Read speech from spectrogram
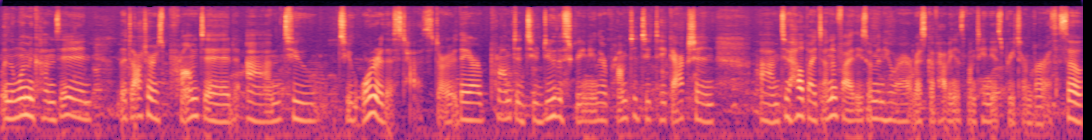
when the woman comes in, the doctor is prompted um, to, to order this test or they are prompted to do the screening, they're prompted to take action um, to help identify these women who are at risk of having a spontaneous preterm birth. So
